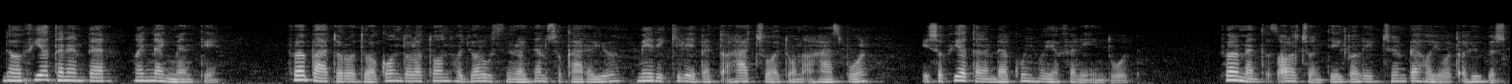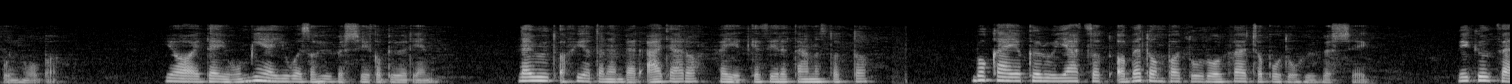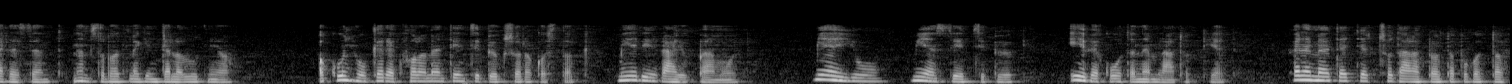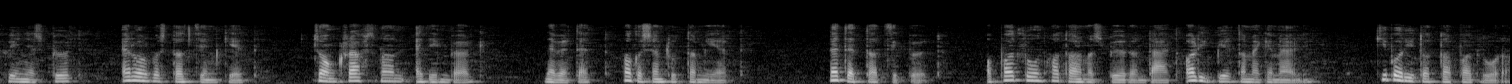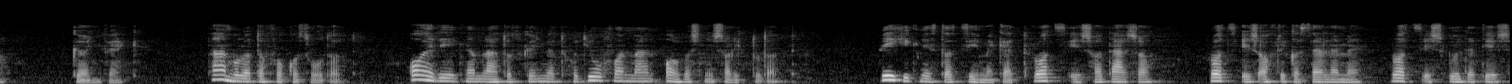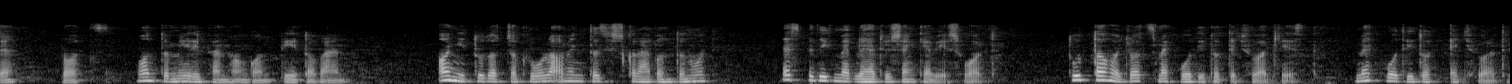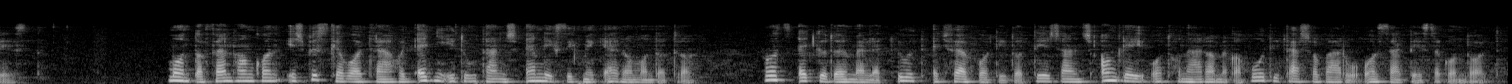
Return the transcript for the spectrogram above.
De a fiatalember majd megmenti. Fölbátorodva a gondolaton, hogy valószínűleg nem sokára jön, Méri kilépett a hátsó ajtón a házból, és a fiatalember kunyhója felé indult. Fölment az alacsony téglalépcsőn, behajolt a hűvös kunyhóba. Jaj, de jó, milyen jó ez a hűvösség a bőrén. Leült a fiatalember ágyára, fejét kezére támasztotta, bokája körül játszott a betonpadlóról felcsapódó hűvösség. Végül felrezzent, nem szabad megint elaludnia. A kunyhó kerek fala mentén cipők sorakoztak. Méri rájuk bámult. Milyen jó, milyen szép cipők. Évek óta nem látott ilyet. Felemelt egyet, csodálattal tapogatta a fényes bőrt, elolvasta a címkét. John Craftsman, Edinburgh. Nevetett, maga sem tudta miért. Letette a cipőt. A padlón hatalmas bőrönd állt, alig bírta megemelni. Kiborította a padlóra. Könyvek. Bámulata fokozódott. Oly rég nem látott könyvet, hogy jóformán olvasni is alig tudott. Végignézte a címeket, Roc és hatása, Roc és Afrika szelleme, Roc és küldetése, Roc, mondta Méri fennhangon, tétován. Annyit tudott csak róla, amennyit az iskolában tanult, ez pedig meglehetősen kevés volt. Tudta, hogy Roc megfordított egy földrészt. Megfordított egy földrészt. Mondta fennhangon, és büszke volt rá, hogy ennyi idő után is emlékszik még erre a mondatra. Roc egy gödör mellett ült egy felfordított dézsán, s angliai otthonára meg a hódításra váró országrészre gondolt.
